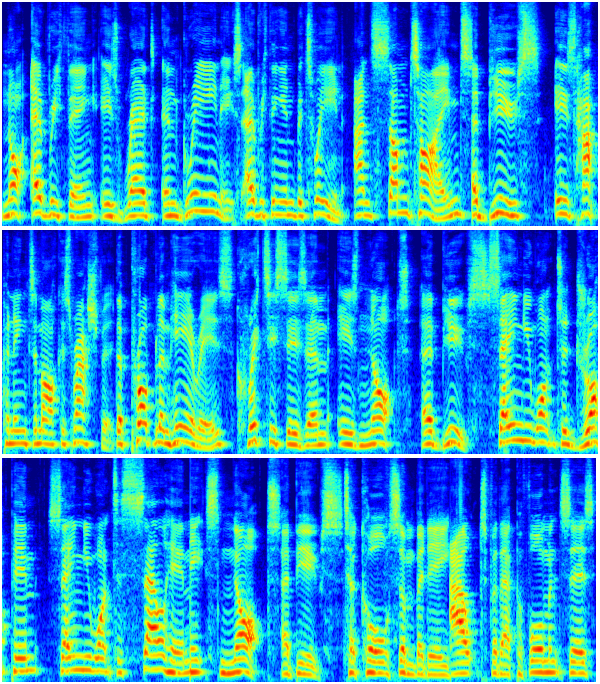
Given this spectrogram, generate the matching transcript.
not everything is red and green, it's everything in between. And sometimes abuse is happening to Marcus Rashford. The problem here is criticism is not abuse. Saying you want to drop him, saying you want to sell him, it's not abuse. To call somebody out for their performances,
